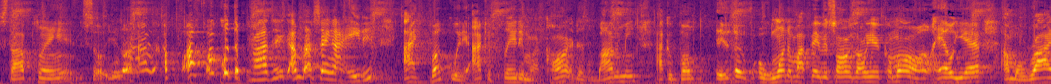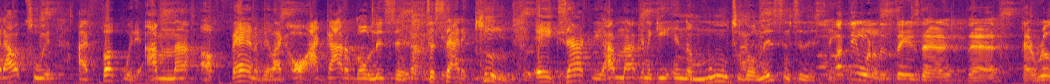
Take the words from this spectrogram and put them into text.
Stop Playing. So, you know, I, I, I fuck with the project. I'm not saying I hate it. I fuck with it. I can play it in my car. It doesn't bother me. I could bump, if, if one of my favorite songs on here, come on, oh, hell yeah. I'm gonna ride out to it. I fuck with it. I'm not a fan of it. Like, oh, I gotta go listen to Statik KXNG. Exactly. I'm not gonna get in the mood to go listen to this thing. I think one of the things that that that really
